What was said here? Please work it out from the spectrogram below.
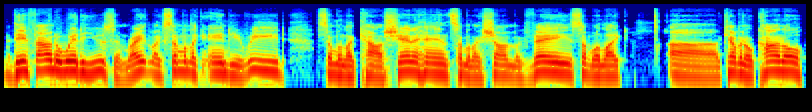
they found a way to use him, right? Like someone like Andy Reid, someone like Kyle Shanahan, someone like Sean McVay, someone like uh, Kevin O'Connell.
